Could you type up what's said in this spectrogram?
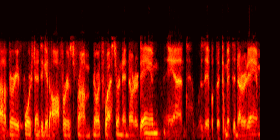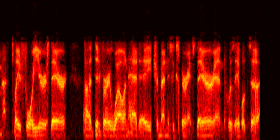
uh, very fortunate to get offers from Northwestern and Notre Dame, and was able to commit to Notre Dame. Played four years there, uh, did very well, and had a tremendous experience there, and was able to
